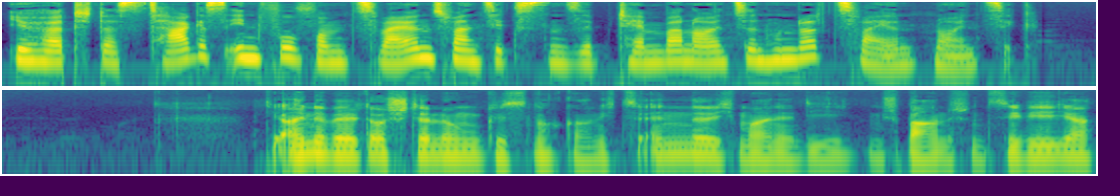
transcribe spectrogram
Ihr hört das Tagesinfo vom 22. September 1992. Die eine Weltausstellung ist noch gar nicht zu Ende. Ich meine die im spanischen Sevilla.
